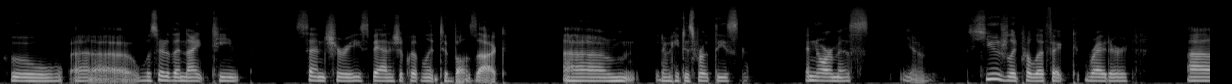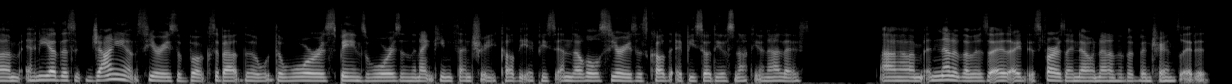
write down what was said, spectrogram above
who uh, was sort of the 19th century Spanish equivalent to Balzac. Um, you know, he just wrote these enormous, you know, hugely prolific writer. Um, and he had this giant series of books about the the wars, Spain's wars in the 19th century, called the Epis, and the whole series is called the Episodios Nacionales. Um, and none of them is, I, I, as far as I know, none of them have been translated.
